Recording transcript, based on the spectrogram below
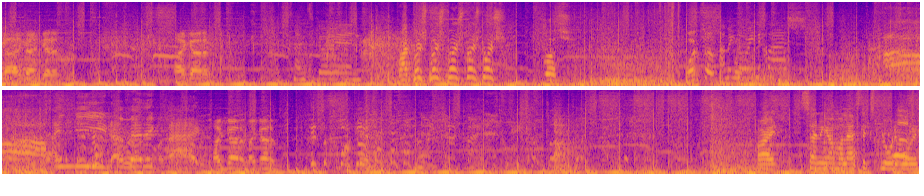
Yeah, I can't get it. I got it. Time to go in. Alright, push, push, push, push, push. Push. What's up? I'm ignoring the clash. Ah! I need a medic bag. I got him, I got him. Get the fuck up. Alright, sending out my last exploder boy.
